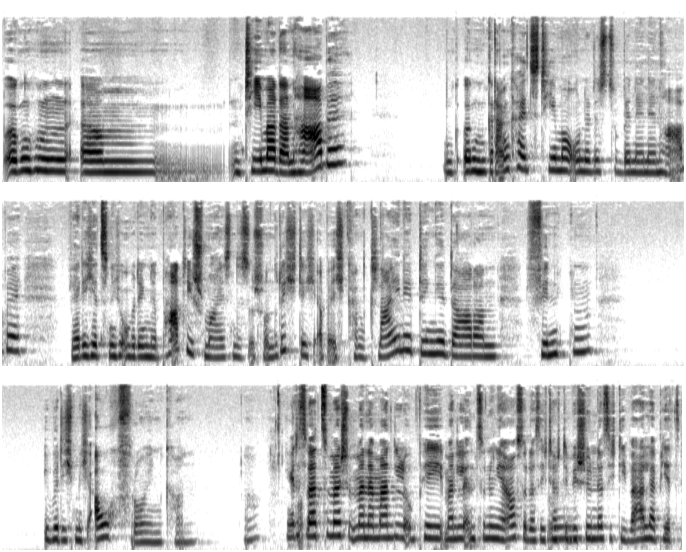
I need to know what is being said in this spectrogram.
irgendein ähm, ein Thema dann habe, irgendein Krankheitsthema, ohne das zu benennen habe, werde ich jetzt nicht unbedingt eine Party schmeißen, das ist schon richtig, aber ich kann kleine Dinge daran finden, über die ich mich auch freuen kann. Ja, ja das war zum Beispiel mit meiner Mandel-OP, Mandelentzündung ja auch so, dass ich dachte, mhm. wie schön, dass ich die Wahl habe, jetzt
